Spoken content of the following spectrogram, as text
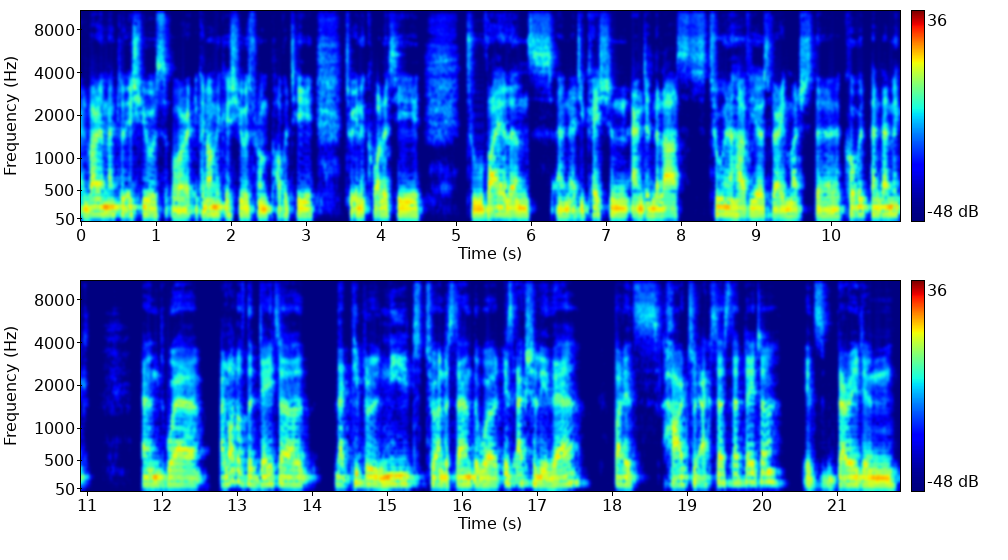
environmental issues or economic issues from poverty to inequality to violence and education. And in the last two and a half years, very much the COVID pandemic and where a lot of the data that people need to understand the world is actually there, but it's hard to access that data it's buried in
